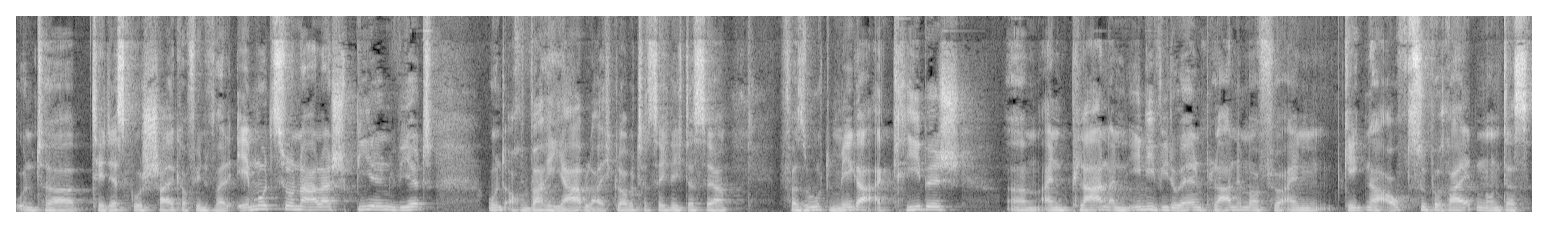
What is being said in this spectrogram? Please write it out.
unter Tedesco Schalke auf jeden Fall emotionaler spielen wird und auch variabler. Ich glaube tatsächlich, dass er versucht, mega akribisch ähm, einen Plan, einen individuellen Plan immer für einen Gegner aufzubereiten und das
